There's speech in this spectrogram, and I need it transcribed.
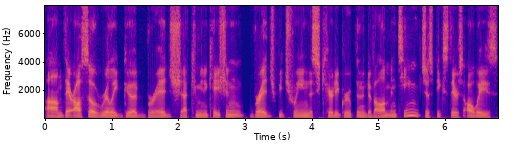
Um, they're also a really good bridge, a communication bridge between the security group and the development team, just because there's always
